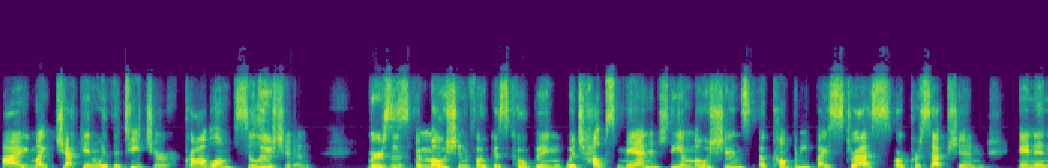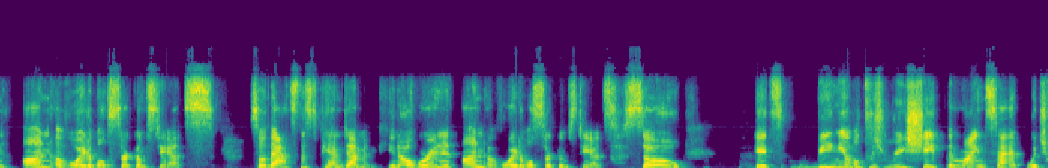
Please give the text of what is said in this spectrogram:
I might check in with the teacher, problem, solution versus emotion focused coping, which helps manage the emotions accompanied by stress or perception in an unavoidable circumstance. So that's this pandemic, you know, we're in an unavoidable circumstance. So it's being able to reshape the mindset, which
